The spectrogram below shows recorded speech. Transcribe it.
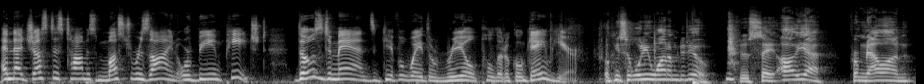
and that Justice Thomas must resign or be impeached. Those demands give away the real political game here. Okay, so what do you want him to do? Just say, oh yeah, from now on,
